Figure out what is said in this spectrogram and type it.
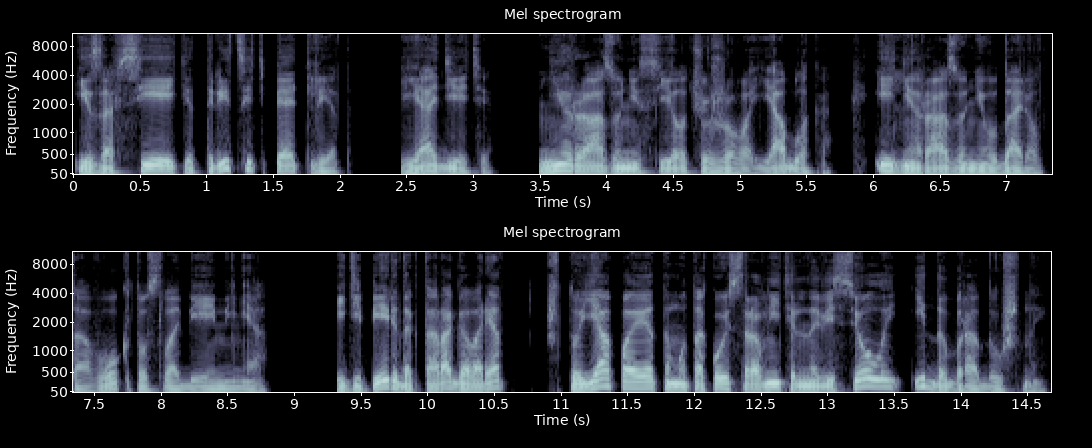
И за все эти 35 лет я, дети, ни разу не съел чужого яблока и ни разу не ударил того, кто слабее меня. И теперь доктора говорят, что я поэтому такой сравнительно веселый и добродушный.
